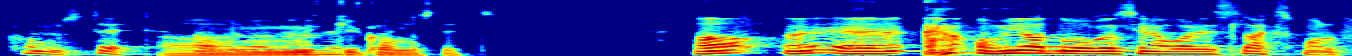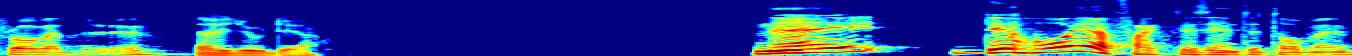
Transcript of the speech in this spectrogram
Konstigt. Ja, Aldrig varit med om det mycket förr. konstigt. Ja, eh, om jag någonsin har varit i slagsmål frågade du. Det gjorde jag. Nej, det har jag faktiskt inte Tommy.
